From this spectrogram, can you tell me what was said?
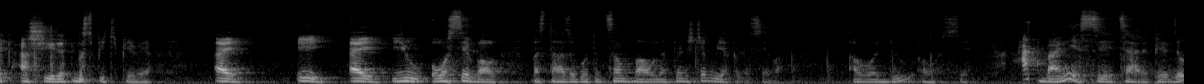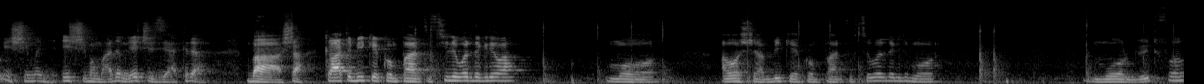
یەک عشیرێت بەسپیتی پێوەیە ئەی ئی ئەی یو ئەوە سێ ڤاو بەس تازە گوتم چەند ڤاو لە تەنیشتەر یەک لە سێوە ئەوە دوو ئەوە سێ عقبانیە سێ چارە پێنجە و ئیشی منە ئیشی مەمادەم لێکی زیاترە باشە کاتە بیکە کۆمپارتی چی لە وەردەگرەوە مۆر ئەوە شان بیکە کۆمپارتی چ وەردەگری مۆر مۆر بیوتفڵ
